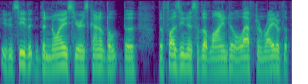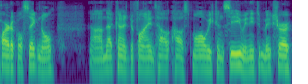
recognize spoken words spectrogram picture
you can see that the noise here is kind of the, the, the, fuzziness of the line to the left and right of the particle signal. Um, that kind of defines how, how small we can see. We need to make sure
